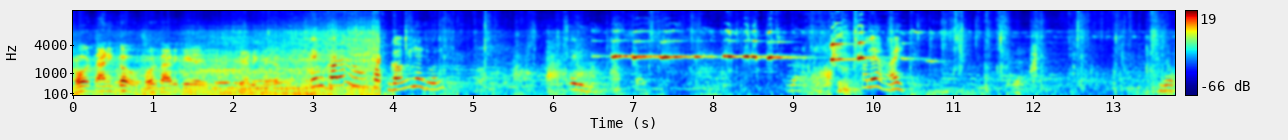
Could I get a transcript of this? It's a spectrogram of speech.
સોળ તારીખ કહું સોળ તારીખે એમ કરે ને ગમી લે જોડી એવી હા. અલે હાય. જો.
